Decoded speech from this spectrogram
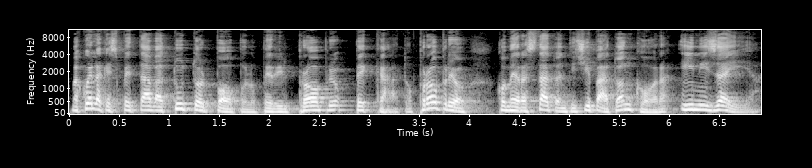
ma quella che spettava a tutto il popolo per il proprio peccato, proprio come era stato anticipato ancora in Isaia.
